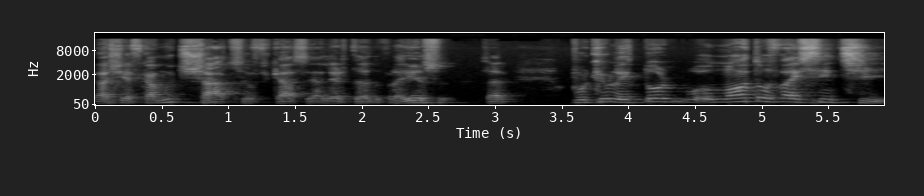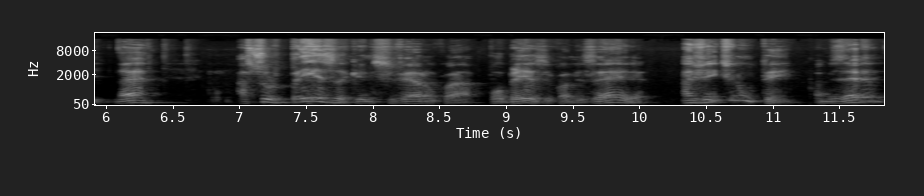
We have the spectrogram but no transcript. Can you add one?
eu acho que ia ficar muito chato se eu ficasse alertando para isso, sabe? Porque o leitor, o nota vai sentir, né? A surpresa que eles tiveram com a pobreza e com a miséria, a gente não tem. A miséria,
